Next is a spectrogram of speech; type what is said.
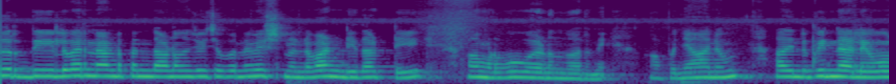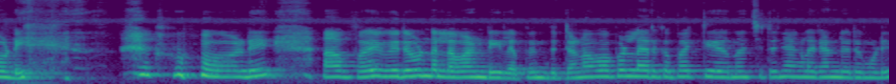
ധൃതിയിൽ വരുന്നാണ്ടപ്പോൾ എന്താണെന്ന് ചോദിച്ചപ്പോൾ പറഞ്ഞു വിഷ്ണുവിന്റെ വണ്ടി തട്ടി അങ്ങോട്ട് പോവുകയാണെന്ന് പറഞ്ഞു. അപ്പോൾ ഞാനും അതിന്റെ പിന്നാലെ ഓടി. ഓടി. അപ്പോൾ ഇവരും ഉണ്ടല്ലോ വണ്ടിയിൽ അപ്പോൾ എന്തിട്ടാണോ അപ്പോൾ പിള്ളേർക്ക് പറ്റിയതെന്ന് വെച്ചിട്ട് ഞങ്ങൾ രണ്ടുപേരും കൂടി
